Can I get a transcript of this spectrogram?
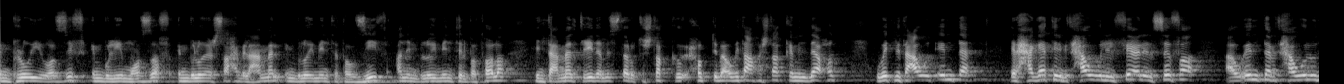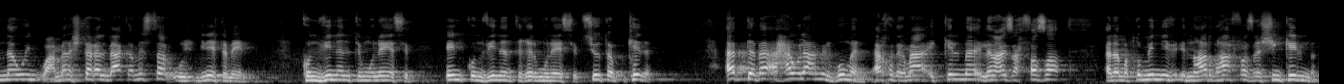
employ يوظف employee موظف employer صاحب العمل employment توظيف unemployment البطالة. أنت عمال تعيد يا مستر وتشتق حط بقى وبتعرف اشتق من ده حط وبقيت متعود إمتى؟ الحاجات اللي بتحول الفعل لصفة أو أنت بتحوله ل noun وعمال أشتغل معاك يا مستر والدنيا تمام. convenient مناسب inconvenient غير مناسب suitable كده. أبدأ بقى أحاول أعمل جمل. أخد يا جماعة الكلمة اللي أنا عايز أحفظها. أنا مطلوب مني النهارده هحفظ 20 كلمة.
